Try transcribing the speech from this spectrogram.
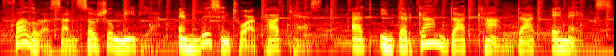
Follow us on social media and listen to our podcast at intercam.com.mx.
